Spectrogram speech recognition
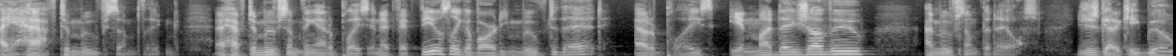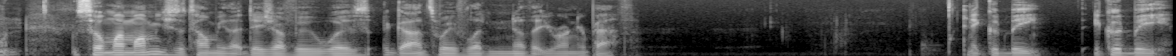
I have to move something. I have to move something out of place, and if it feels like I've already moved that out of place in my deja vu, I move something else. You just got to keep going. So my mom used to tell me that deja vu was God's way of letting you know that you're on your path. And it could be. It could be.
